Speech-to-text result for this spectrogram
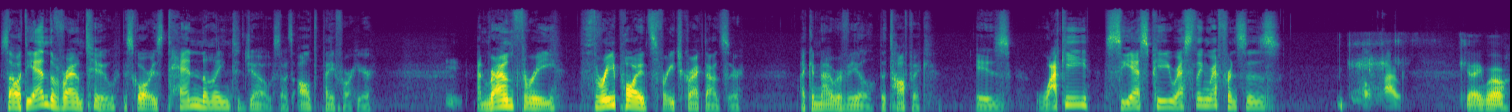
So at the end of round two, the score is 10-9 to Joe. So it's all to play for here. And round three, three points for each correct answer. I can now reveal the topic is Wacky CSP wrestling references. Oh wow. Okay, well,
